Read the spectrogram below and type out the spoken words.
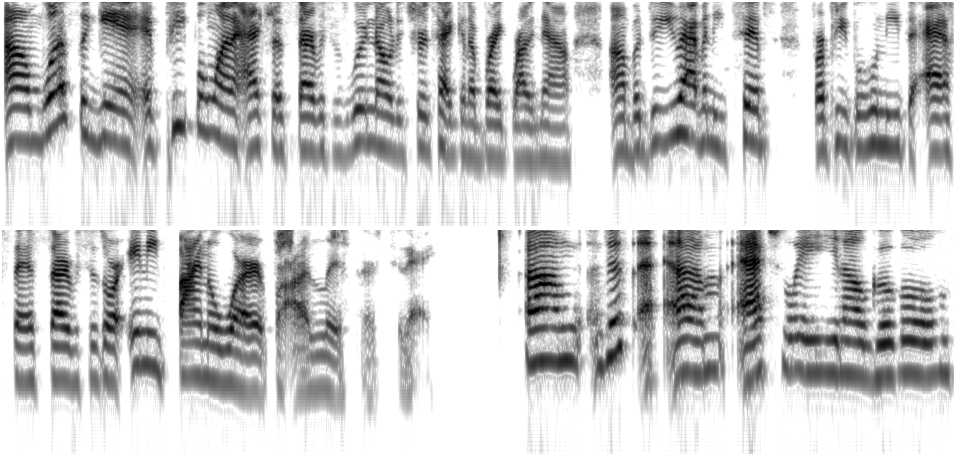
Um, once again, if people want to access services, we know that you're taking a break right now. Um, but do you have any tips for people who need to access services or any final word for our listeners today? Um, just uh, um, actually, you know, Google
